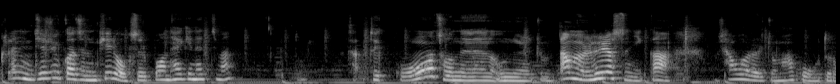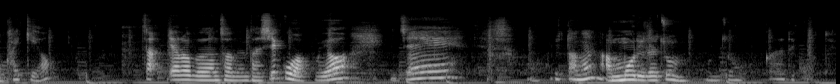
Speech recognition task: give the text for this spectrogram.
클렌징 티슈까지는 필요 없을 뻔하긴 했지만 자 됐고 저는 오늘 좀 땀을 흘렸으니까 샤워를 좀 하고 오도록 할게요. 자 여러분 저는 다 씻고 왔고요. 이제 어, 일단은 앞머리를 좀 먼저 까야 될 것 같아요.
